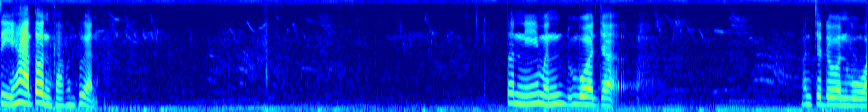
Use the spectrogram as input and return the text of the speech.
สี่ห้าต้นค่ะเพื่อนๆ ต้นนี้เหมือนวัวจะ มันจะโดนวัว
